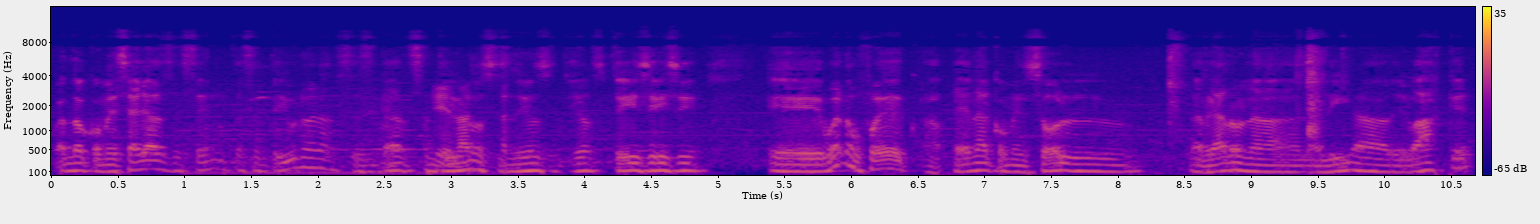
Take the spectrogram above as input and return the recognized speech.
cuando comencé allá en 60, 61 era 60, 61, 61, 62. Sí, sí, sí. Eh, bueno, fue apenas comenzó el, largaron la, la liga de básquet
